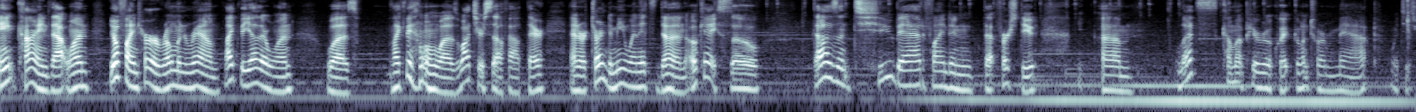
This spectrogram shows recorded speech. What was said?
Ain't kind, that one. You'll find her roaming around like the other one was. Like the other one was. Watch yourself out there and return to me when it's done. Okay, so that wasn't too bad finding that first dude. Um, let's come up here real quick, go into our map, which is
